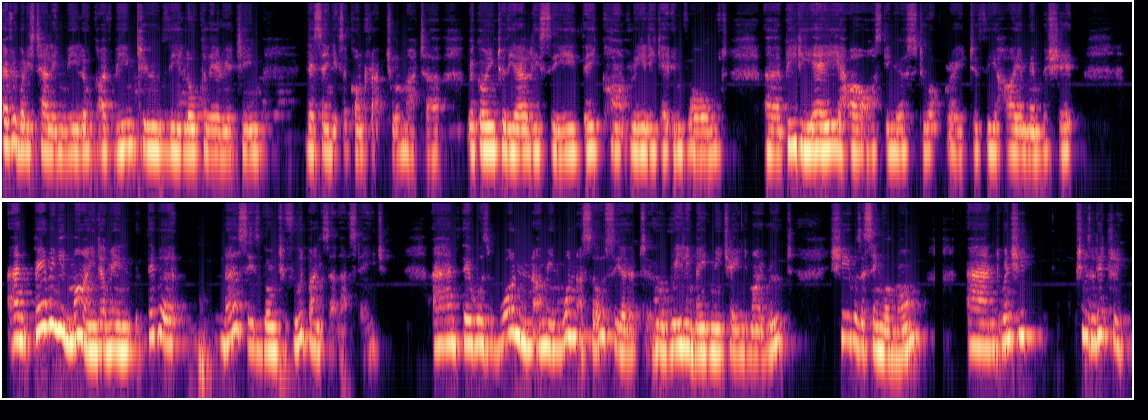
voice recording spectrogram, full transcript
everybody's telling me, look, I've been to the local area team. They're saying it's a contractual matter. We're going to the LDC. They can't really get involved. Uh, BDA are asking us to upgrade to the higher membership. And bearing in mind, I mean, there were nurses going to food banks at that stage. And there was one, I mean, one associate who really made me change my route. She was a single mom. And when she she was literally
